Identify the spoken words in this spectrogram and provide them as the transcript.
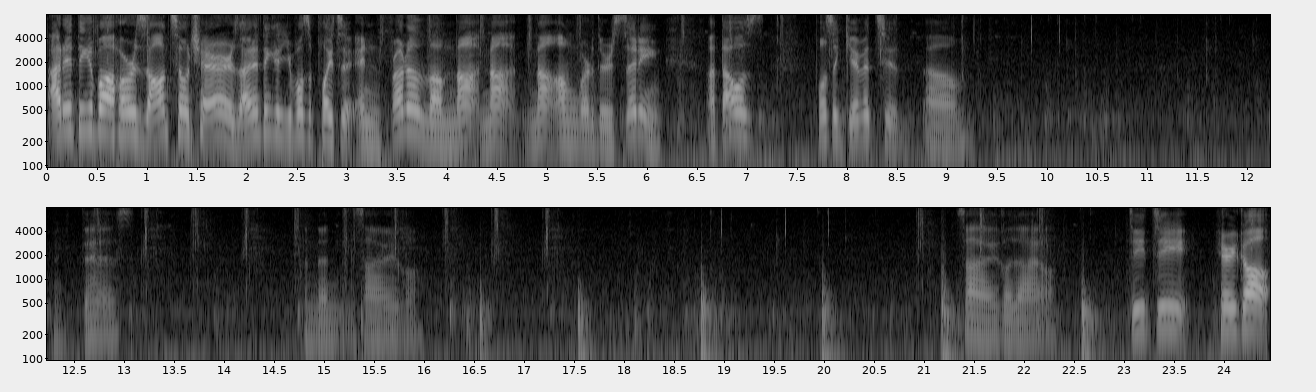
I didn't think about horizontal chairs. I didn't think that you're supposed to place it in front of them, not not not on where they're sitting. I thought I was supposed to give it to um like this. And then inside dial. DD, here you go.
